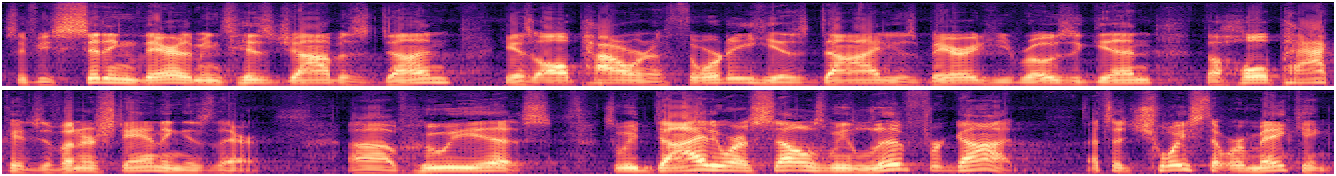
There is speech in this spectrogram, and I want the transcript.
So, if He's sitting there, that means His job is done. He has all power and authority. He has died. He was buried. He rose again. The whole package of understanding is there of who He is. So, we die to ourselves we live for God. That's a choice that we're making.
